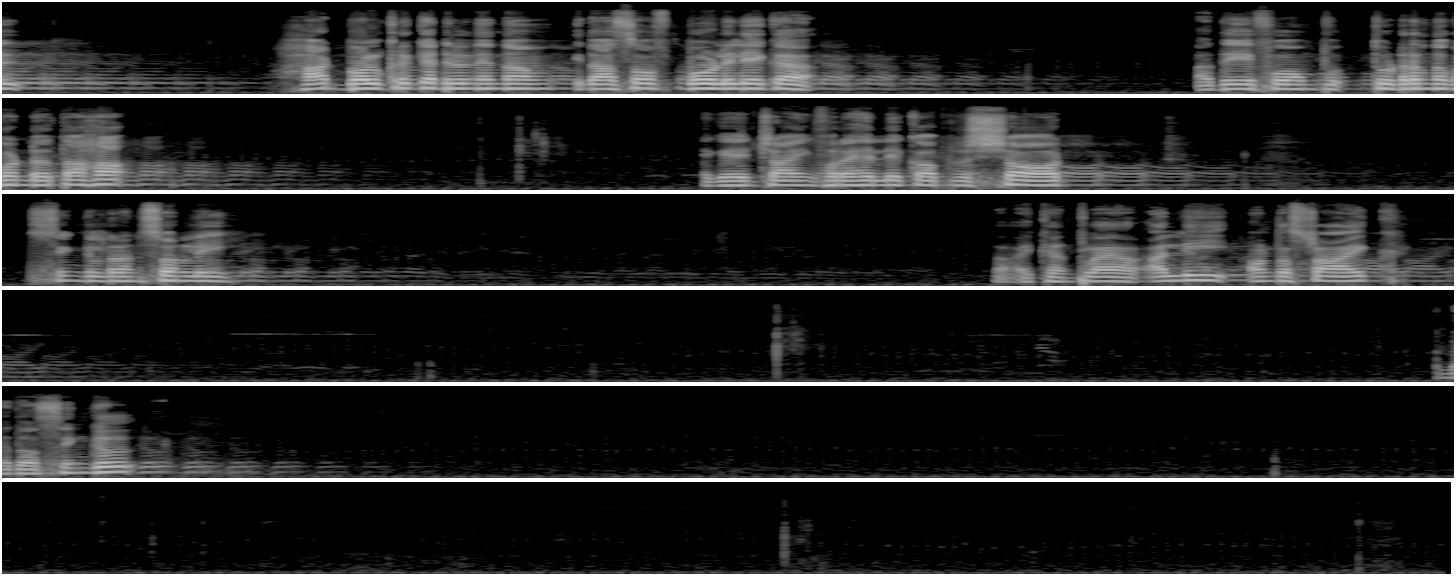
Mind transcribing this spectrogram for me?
hard ball ക്രിക്കറ്റിൽ നിന്നും ഇതാ soft ബോളിലേക്ക് അതേ form തുടർന്നുകൊണ്ട് Taha again trying for a helicopter shot single runs only the icon player ali on the strike another single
